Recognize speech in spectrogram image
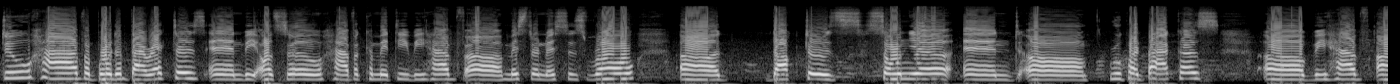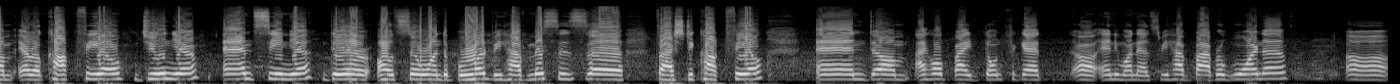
do have a board of directors and we also have a committee. We have uh, Mr. and Mrs. Rowe, uh, Doctors Sonia and uh, Rupert Backus. Uh, we have um, Errol Cockfield Jr. and Senior. They're also on the board. We have Mrs. Uh, Cockfield. And um, I hope I don't forget uh, anyone else. We have Barbara Warner, uh,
